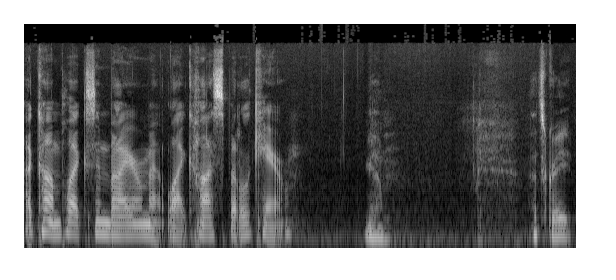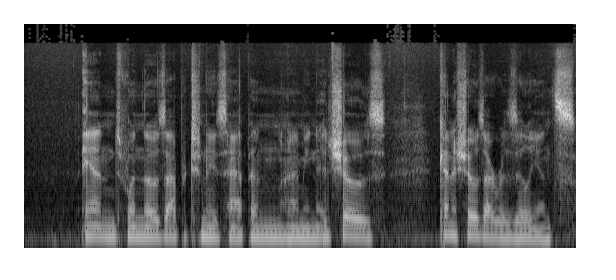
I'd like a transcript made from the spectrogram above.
a complex environment like hospital care. yeah, that's great. And when those opportunities happen, I mean, it shows, kind of shows our resilience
